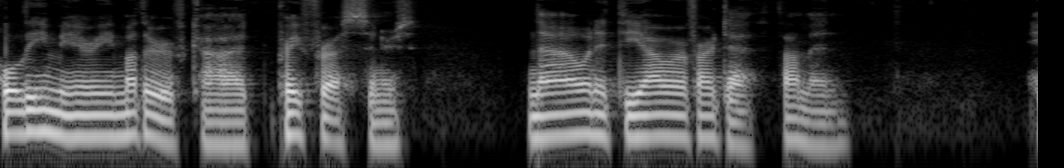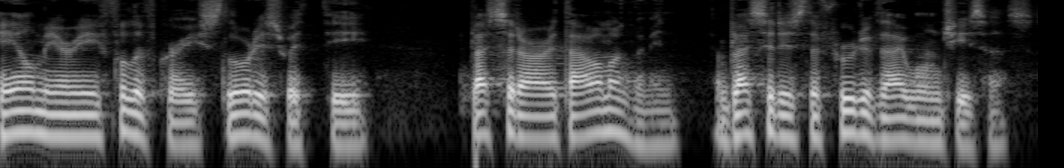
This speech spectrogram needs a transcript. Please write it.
Holy Mary, Mother of God, pray for us sinners, now and at the hour of our death. Amen. Hail Mary, full of grace, the Lord is with thee. Blessed art thou among women, and blessed is the fruit of thy womb, Jesus.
